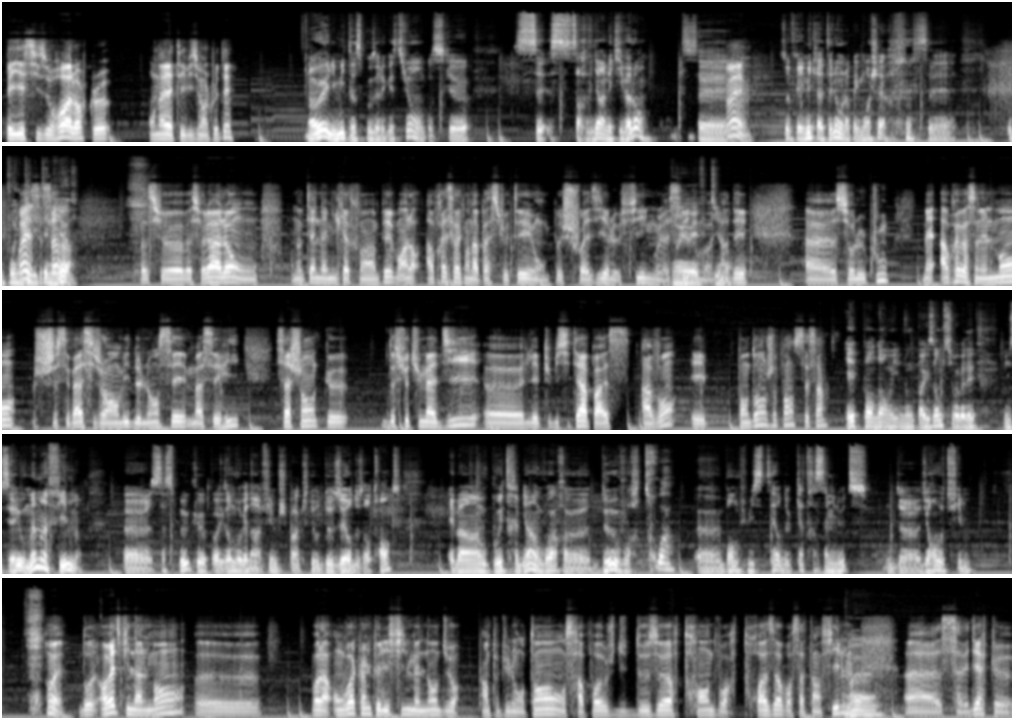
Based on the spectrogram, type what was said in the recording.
payer 6 euros alors que on a la télévision à côté? Ah oui, limite à se poser la question parce que ça revient à l'équivalent. Ouais, Sauf qu'à limite la télé on la paye moins cher. Et pour une Ouais, qualité meilleure. Parce que, parce que là, alors, on, on obtient de la 1080p. Bon, alors, après, c'est vrai qu'on n'a pas ce côté on peut choisir le film ou la série qu'on va regarder euh, sur le coup. Mais après, personnellement, je sais pas si j'aurais envie de lancer ma série, sachant que, de ce que tu m'as dit, euh, les publicités apparaissent avant et pendant, je pense, c'est ça? Et pendant, oui. Donc, par exemple, si vous regardez une série ou même un film, euh, ça se peut que, par exemple, vous regardez un film, je sais pas, qui dure 2h, 2h30, et ben, vous pouvez très bien avoir euh, deux, voire trois euh, bandes publicitaires de 4 à 5 minutes de, durant votre film. Ouais, donc en fait finalement, voilà, on voit quand même que les films maintenant durent un peu plus longtemps, on se rapproche du 2h30 voire 3h pour certains films. Ouais, ouais. Euh, ça veut dire que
